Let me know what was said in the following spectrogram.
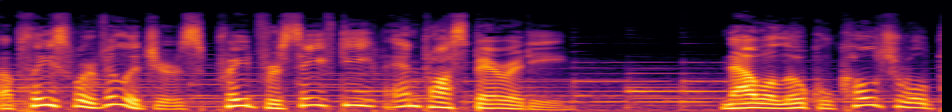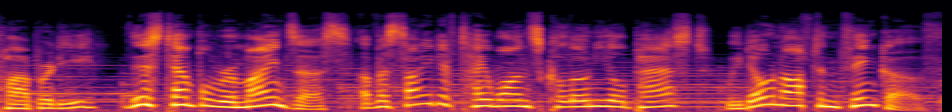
a place where villagers prayed for safety and prosperity. Now a local cultural property, this temple reminds us of a side of Taiwan's colonial past we don't often think of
